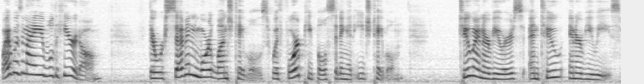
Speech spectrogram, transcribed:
Why wasn't I able to hear it all? There were seven more lunch tables with four people sitting at each table. two interviewers, and two interviewees.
